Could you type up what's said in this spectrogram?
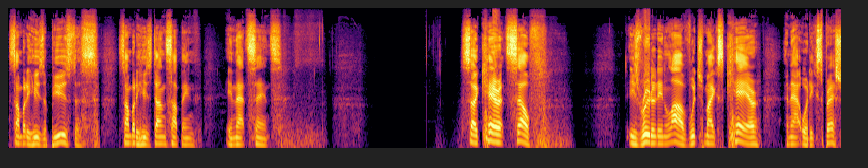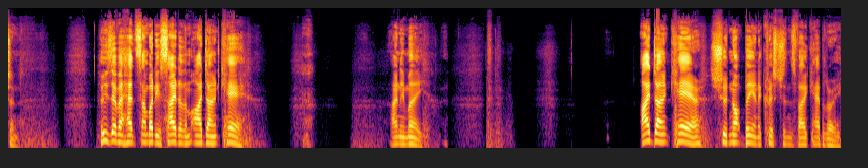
somebody who's abused us, somebody who's done something in that sense. So, care itself is rooted in love, which makes care an outward expression. Who's ever had somebody say to them, I don't care? Only me. I don't care should not be in a Christian's vocabulary.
